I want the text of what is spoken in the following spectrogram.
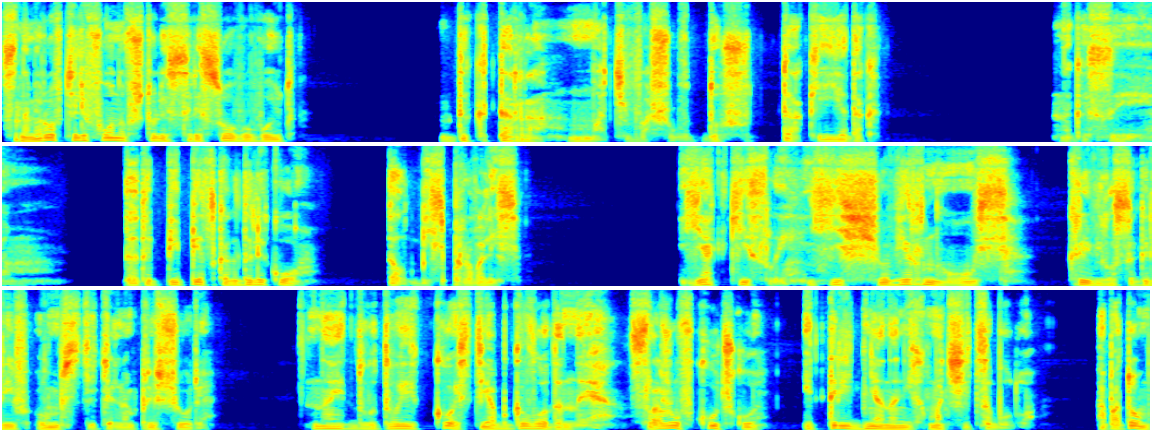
С номеров телефонов, что ли, срисовывают? Доктора, мать вашу, в душу, так едок. На ГСМ. Да это пипец как далеко. Долбись, провались. Я кислый, еще вернусь, кривился Гриф в мстительном прищуре. Найду твои кости обглоданные, сложу в кучку и три дня на них мочиться буду а потом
